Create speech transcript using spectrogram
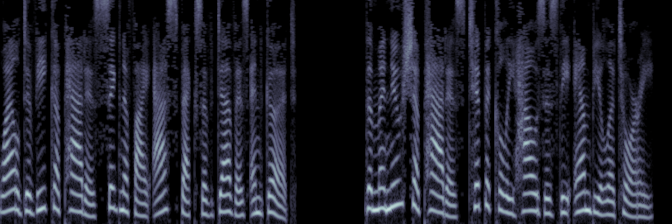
while Devika padas signify aspects of devas and good. The Manusha padas typically houses the ambulatory,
